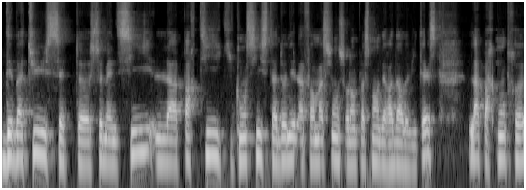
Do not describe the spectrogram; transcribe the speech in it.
débattue cette euh, semaine-ci, la partie qui consiste à donner l'information sur l'emplacement des radars de vitesse, là par contre,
